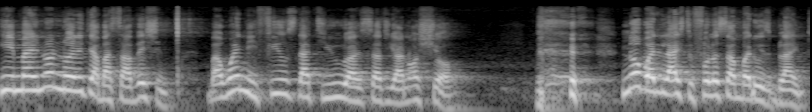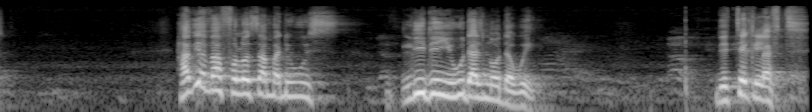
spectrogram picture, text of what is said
he may not know anything about salvation, but when he feels that you yourself you are not sure, nobody likes to follow somebody who is blind. Have you ever followed somebody who's leading you who doesn't know the way? They take left,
